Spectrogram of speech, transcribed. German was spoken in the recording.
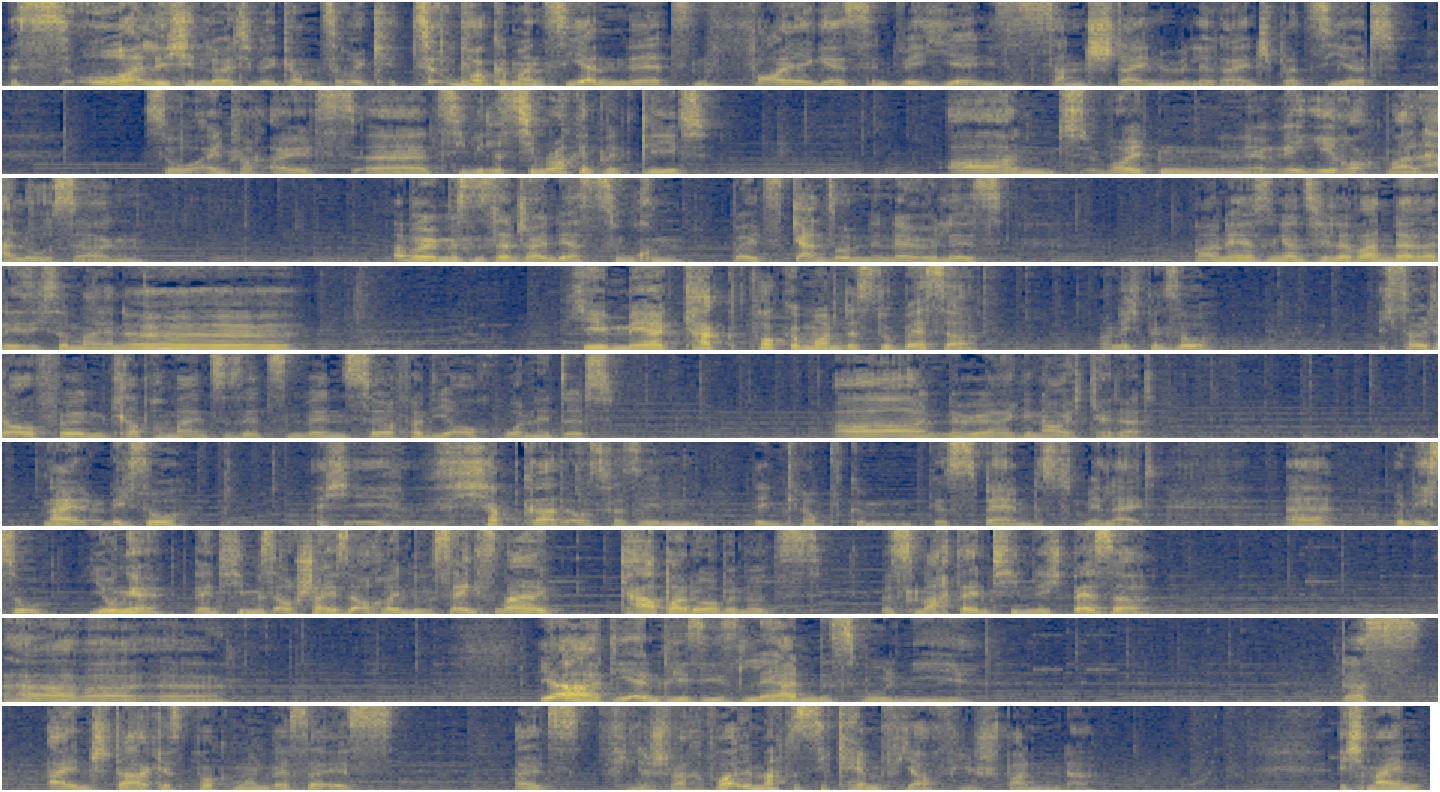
So, Hallöchen Leute, willkommen zurück zu Pokémon Cyan. In der letzten Folge sind wir hier in diese Sandsteinhöhle reinspaziert. So, einfach als äh, ziviles Team Rocket Mitglied. Und wollten Regirock mal Hallo sagen. Aber wir müssen es anscheinend erst suchen, weil es ganz unten in der Höhle ist. Und hier sind ganz viele Wanderer, die sich so meinen, äh, je mehr Kack-Pokémon, desto besser. Und ich bin so, ich sollte aufhören, Krabhammer einzusetzen, wenn Surfer die auch one-hittet. Und eine höhere Genauigkeit hat. Nein, und ich so. Ich, ich, habe gerade aus Versehen den Knopf ge gespammt, es tut mir leid. Äh, und ich so, Junge, dein Team ist auch scheiße, auch wenn du sechsmal Carpador benutzt. Das macht dein Team nicht besser. Aber, äh... Ja, die NPCs lernen es wohl nie. Das ein starkes Pokémon besser ist als viele schwache. Vor allem macht es die Kämpfe ja auch viel spannender. Ich meine,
